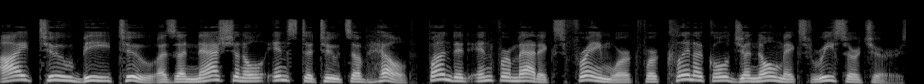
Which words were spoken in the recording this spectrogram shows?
I2B2 is a National Institutes of Health funded informatics framework for clinical genomics researchers.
